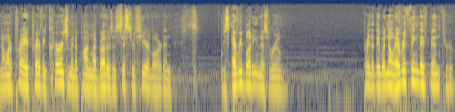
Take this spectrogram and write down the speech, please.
And I want to pray a prayer of encouragement upon my brothers and sisters here, Lord, and just everybody in this room. Pray that they would know everything they've been through,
